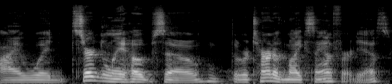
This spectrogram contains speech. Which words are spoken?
I would certainly hope so. The return of Mike Sanford, yes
